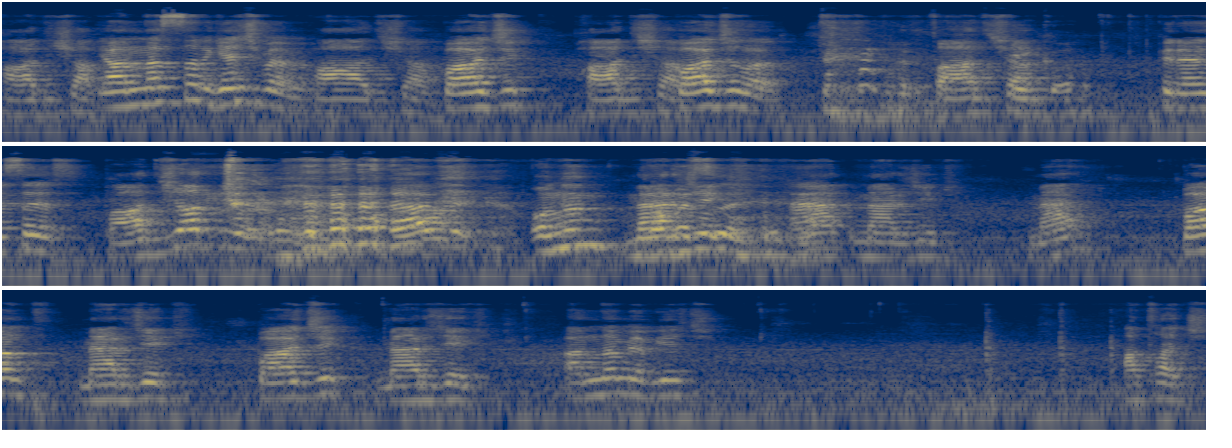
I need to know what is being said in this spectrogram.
Padişah. ya anlatsana geçme mi? Padişah. Bağcık, Padişah. bağcılar, Padişah. Keko. prenses, Padişah diyorum. Onun mercek. babası. Mer- mercek. Mer. Bant, Mercek. bağcık, Mercek. anlamıyorum geç. Ataç.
